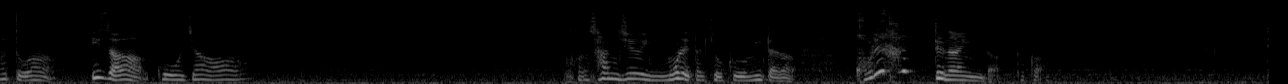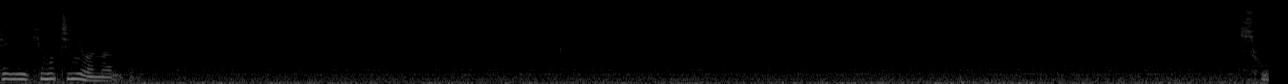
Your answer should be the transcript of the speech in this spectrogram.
あとはいざこうじゃあこの30位に漏れた曲を見たらこれ入ってないんだとか。っていう気持ちにはなるね。そう、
